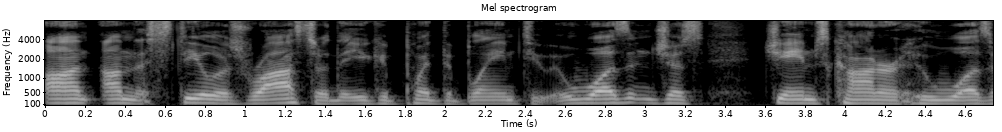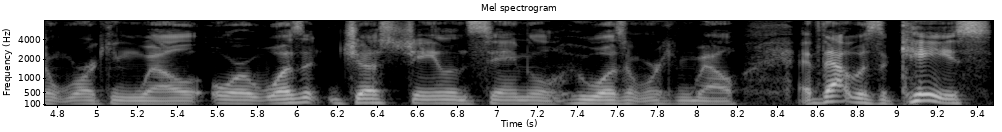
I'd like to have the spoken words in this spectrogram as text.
on, on the Steelers roster that you could point the blame to. It wasn't just James Conner who wasn't working well, or it wasn't just Jaylen Samuel who wasn't working well. If that was the case,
